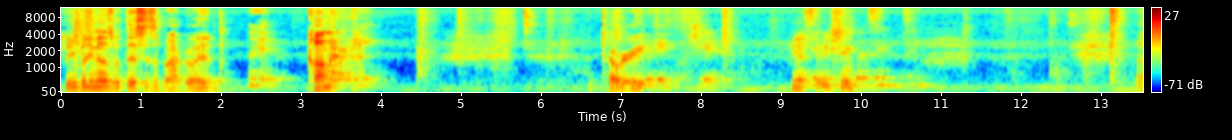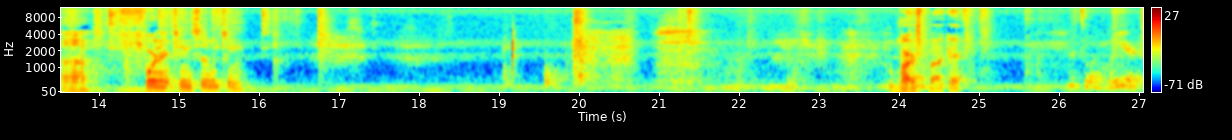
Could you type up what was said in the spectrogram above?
if anybody knows what this is about, go ahead. Look at comment. Tower 8. Tower 8? Look at shit. Yeah, 18. Uh, 41917. Barf bucket. That's a little weird.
